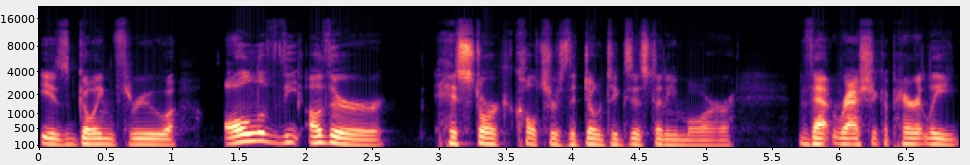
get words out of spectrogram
is going through all of the other historic cultures that don't exist anymore that Rashek apparently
